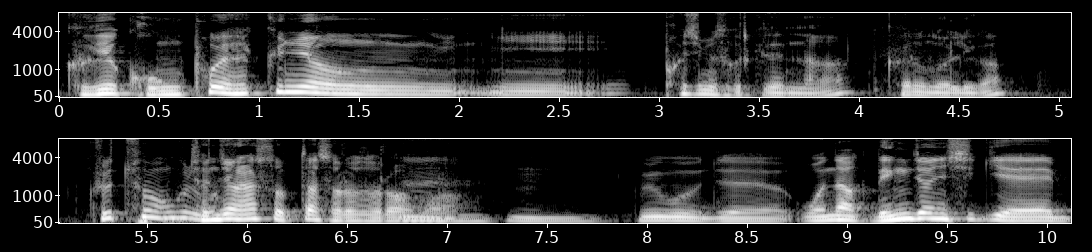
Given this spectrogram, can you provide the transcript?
그게 공포의 핵균형이 퍼지면서 그렇게 됐나? 그런 논리가? 그렇죠. 그리고 전쟁할 수 없다 서로 서로 네. 뭐. 음. 그리고 이제 워낙 냉전 시기에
